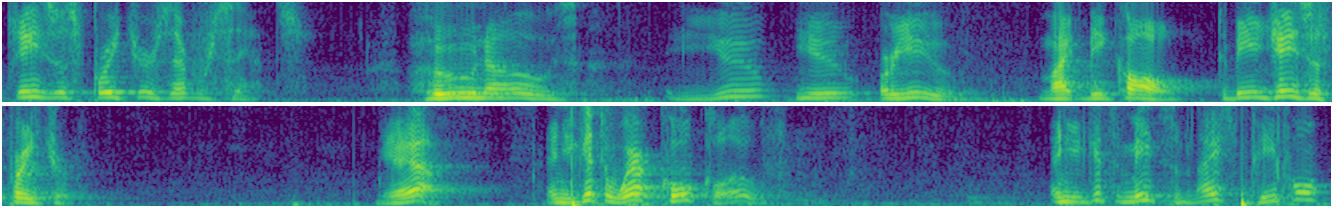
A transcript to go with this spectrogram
Jesus preachers ever since. Who knows? You, you, or you might be called to be a Jesus preacher. Yeah. And you get to wear cool clothes. And you get to meet some nice people.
